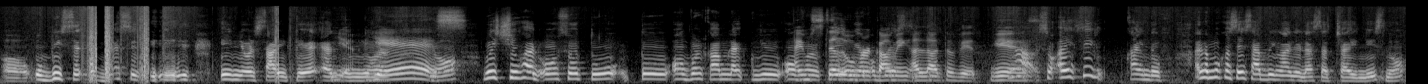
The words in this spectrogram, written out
uh, obesi- obesity in your psyche and in Ye- your, yes. no? Which you had also to to overcome like you overcame I'm still overcoming a lot of it. Yes. Yeah, so I think kind of, alam mo kasi sabi nga nila sa Chinese, no?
